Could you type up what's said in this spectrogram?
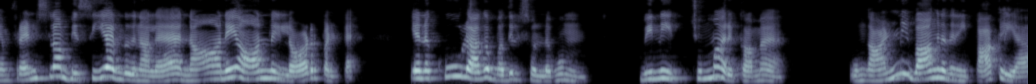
என் ஃப்ரெண்ட்ஸ்லாம் பிஸியாக இருந்ததுனால நானே ஆன்லைனில் ஆர்டர் பண்ணிட்டேன். என கூலாக பதில் சொல்லவும். வினீத் சும்மா இருக்காம உங்க அண்ணி வாங்கினதை நீ பார்க்கலையா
